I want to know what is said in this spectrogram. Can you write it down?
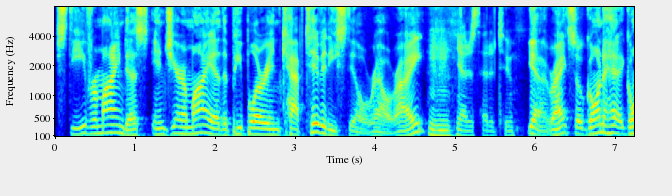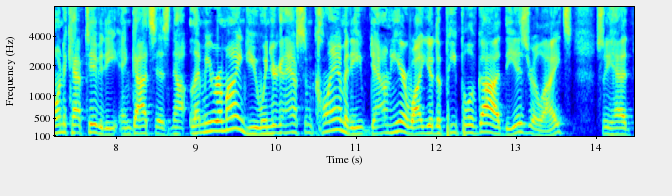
Steve, remind us in Jeremiah, the people are in captivity still, Rel, right? Mm-hmm. Yeah, just headed to. Yeah, right. So going to going to captivity, and God says, Now let me remind you when you're going to have some calamity down here while you're the people of God, the Israelites. So you had,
